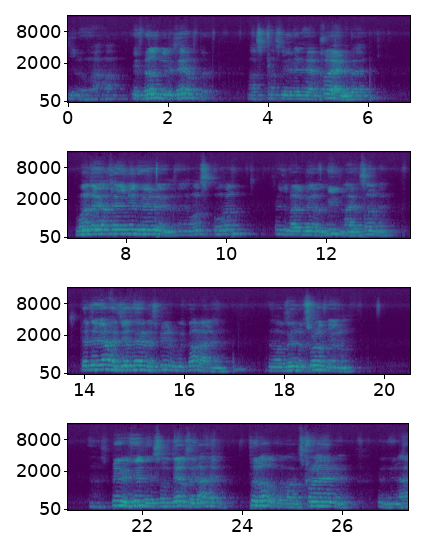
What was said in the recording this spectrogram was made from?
you know. I, I, it does me to death, but I, I still didn't have clarity. But one day I came in here and, and once, one, I think it might have been a youth night or something. That day I had just had an experience with God and, and I was in the truck and the spirit hit me so devastating, I had to put up because I was crying and, and, I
